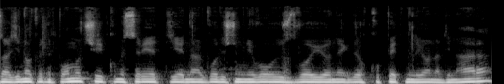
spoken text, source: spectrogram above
za jednokratne pomoći komisarijet je na godišnjem nivou izdvojio negde oko 5 miliona dinara.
